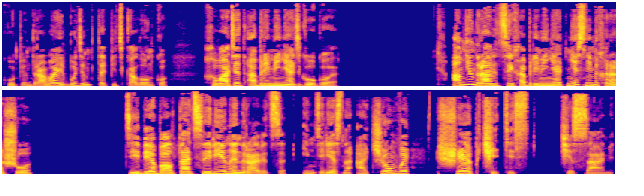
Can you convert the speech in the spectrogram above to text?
Купим дрова и будем топить колонку. Хватит обременять Гогуа. А мне нравится их обременять, мне с ними хорошо. Тебе болтать с Ириной нравится. Интересно, о чем вы шепчетесь часами?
